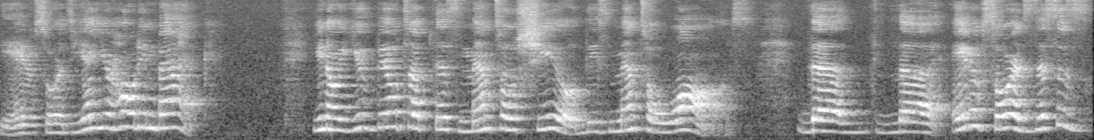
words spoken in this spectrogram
The Eight of Swords. Yeah, you're holding back. You know, you've built up this mental shield, these mental walls. The, the Eight of Swords, this is,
